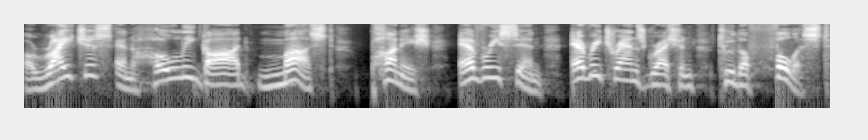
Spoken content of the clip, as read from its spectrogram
A righteous and holy God must punish every sin, every transgression to the fullest.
